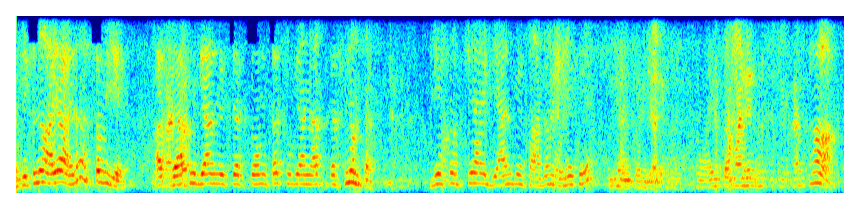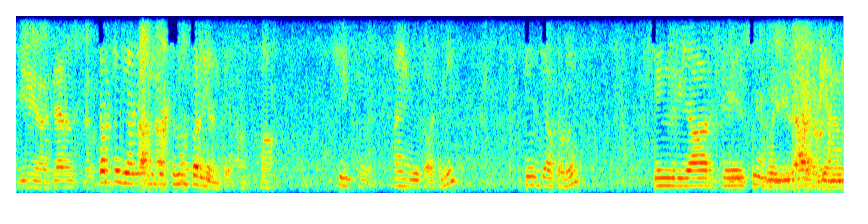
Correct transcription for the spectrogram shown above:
जितना आया है ना सब ये। अध्यात्म ज्ञान नित्यत्व तत्व ज्ञान अर्थ दर्शनम तक। ये सब क्या है? ज्ञान के साधन होने से ज्ञान कर हाँ। तत्व ज्ञान अर्थ दर्शनम पर्यंत। हाँ। ठीक है आएँगे पाठ में। तीन क्या पढ़ो? इंद्रियार्थेषु वैराग्यम्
